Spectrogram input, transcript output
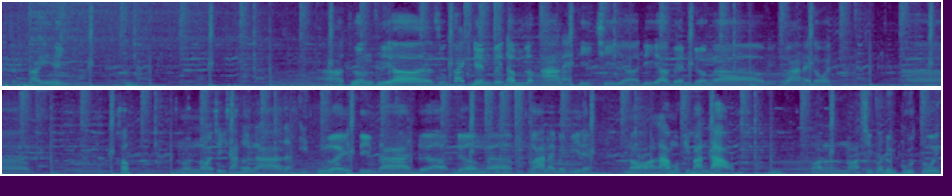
Để cho chúng ta ghi hình à, thường thì uh, du khách đến với đầm Lập An ấy thì chỉ uh, đi ở bên đường uh, Vị Thủ An này thôi. À, không nó nói chính xác hơn là rất ít người tìm ra đường, đường uh, Vị Thủ An này bởi vì này, nó là một cái bán đảo. Nó nó chỉ có đường cụt thôi.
